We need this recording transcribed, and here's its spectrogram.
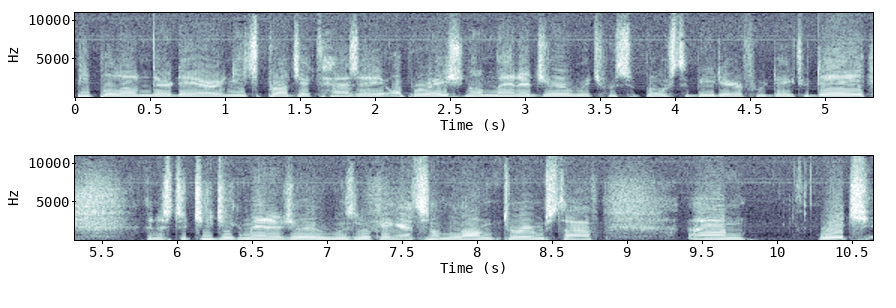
people under there, and each project has a operational manager, which was supposed to be there for day-to-day, -day, and a strategic manager who was looking at some long-term stuff. Um, which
